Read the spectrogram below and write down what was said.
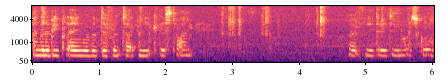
I'm going to be playing with a different technique this time. Hopefully they do not score.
